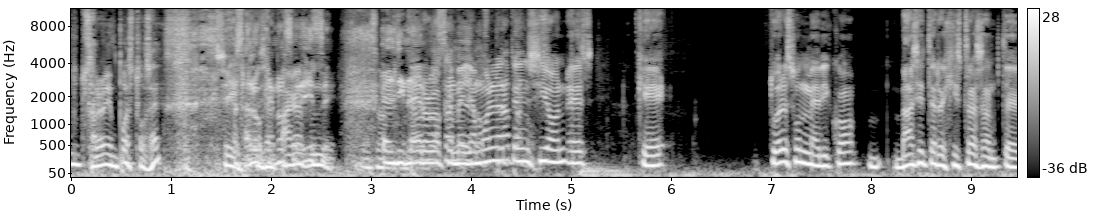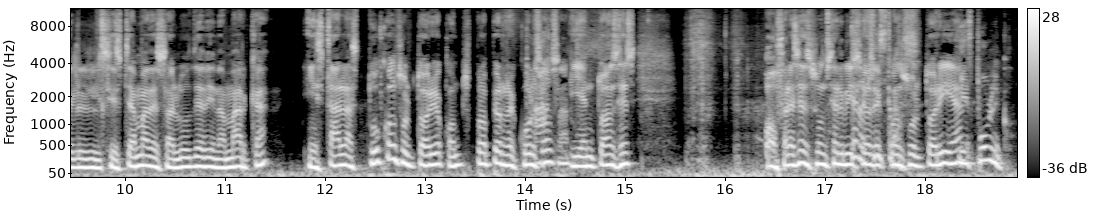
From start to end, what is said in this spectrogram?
de tu salario de impuestos eh sí es algo o sea, que no se un- el dinero pero no lo que me llamó la plátanos. atención es que tú eres un médico vas y te registras ante el sistema de salud de Dinamarca instalas tu consultorio con tus propios recursos y entonces ofreces un servicio de consultoría y es público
